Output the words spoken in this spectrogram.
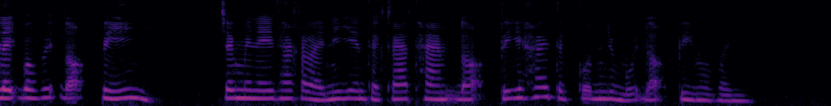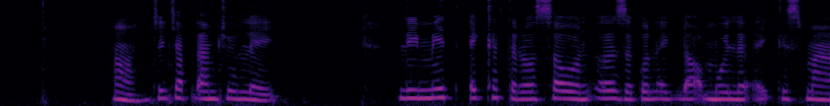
លេខរបស់វាដក2អញ្ចឹងមានន័យថាកន្លែងនេះយើងត្រូវការថែមដក2ហើយទៅគុណជាមួយដក2មកវិញហ៎អញ្ចឹងចាប់ផ្ដើមជួសលេខ limit x កត្រ0អឺសគុណ x ដក1លើ x គឺស្មើ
